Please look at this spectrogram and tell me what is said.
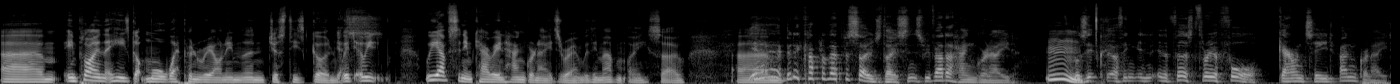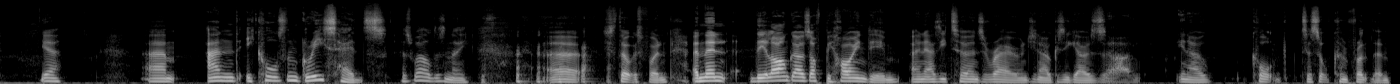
um, implying that he's got more weaponry on him than just his gun. Which, Yes. we we have seen him carrying hand grenades around with him, haven't we? So, um, yeah. Been a couple of episodes though since we've had a hand grenade. Hmm. Was it? I think in, in the first three or four, guaranteed hand grenade. yeah. Um, and he calls them grease heads as well, doesn't he? uh, just thought it was fun. And then the alarm goes off behind him, and as he turns around, you know, because he goes, uh, you know, call, to sort of confront them,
